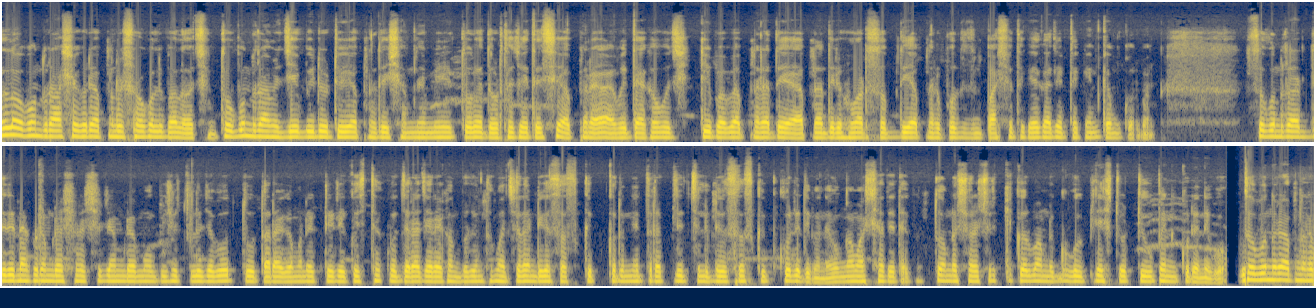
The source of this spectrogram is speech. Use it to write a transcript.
হ্যালো বন্ধুরা, আশা করি আপনারা সকলে ভালো আছেন। তো বন্ধুরা, আমি যে ভিডিওটি আপনাদের সামনে আমি তুলে ধরতে চাইতেছি, আপনারা, আমি দেখাবো যে কীভাবে আপনারা আপনাদের হোয়াটসঅ্যাপ দিয়ে আপনারা প্রতিদিন পাঁচশো থেকে এক হাজার টাকা ইনকাম করবেন। সো বন্ধুরা, আর দেরি না করে আমরা সরাসরি আমরা মূল বিষয় চলে যাব। তো তার আগে আমার একটি রিকোয়েস্ট থাকল, যারা যারা এখন পর্যন্ত আমার চ্যানেলটিকে সাবস্ক্রাইব করেন তারা প্লিজ চ্যানেলটিকে সাবস্ক্রাইব করে দেবেন এবং আমার সাথে থাকুন। তো আমরা সরাসরি কি করব? আমরা গুগল প্লে স্টোরটি ওপেন করে নেব। তো বন্ধুরা, আপনারা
